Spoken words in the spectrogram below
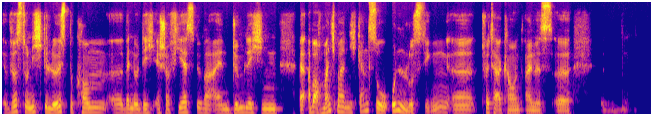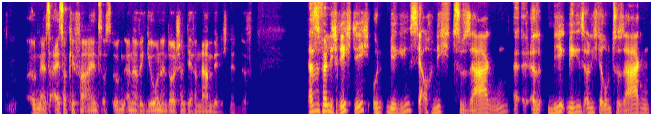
wirst du nicht gelöst bekommen, äh, wenn du dich echauffierst über einen dümmlichen, äh, aber auch manchmal nicht ganz so unlustigen äh, Twitter-Account eines irgendeines Eishockeyvereins aus irgendeiner Region in Deutschland, deren Namen wir nicht nennen dürfen. Das ist völlig richtig. Und mir ging es ja auch nicht zu sagen, äh, also mir, mir ging es auch nicht darum zu sagen,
